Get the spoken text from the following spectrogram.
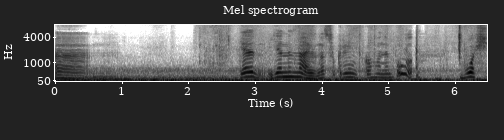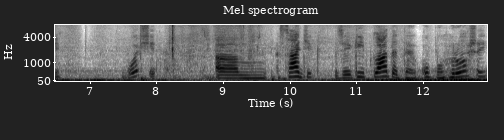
Е, я, я не знаю, в нас в Україні такого не було. Воші. Воші. Ем, садик, за який платите купу грошей.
